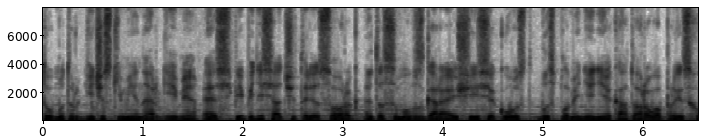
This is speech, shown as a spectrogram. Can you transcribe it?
томатургическими энергиями. SCP-5440 – это самовозгорающийся куст, воспламенение которого происходит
